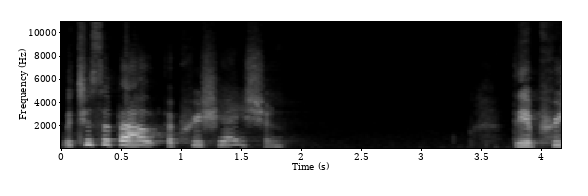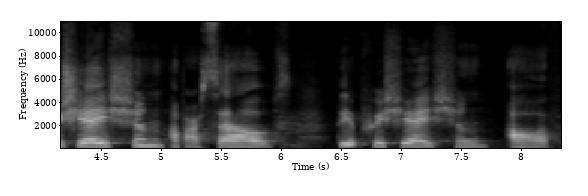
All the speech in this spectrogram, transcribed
which is about appreciation. The appreciation of ourselves, the appreciation of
